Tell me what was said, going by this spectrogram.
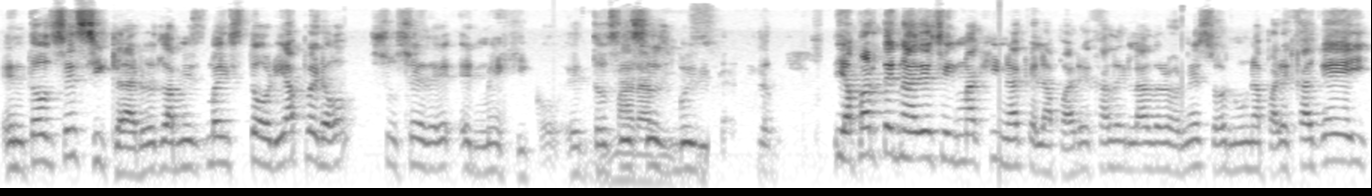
Entonces, sí, claro, es la misma historia, pero sucede en México. Entonces, eso es muy divertido. Y aparte, nadie se imagina que la pareja de ladrones son una pareja gay,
